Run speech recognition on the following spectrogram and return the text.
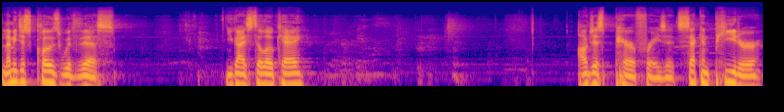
let me just close with this you guys still okay I'll just paraphrase it. Second Peter,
